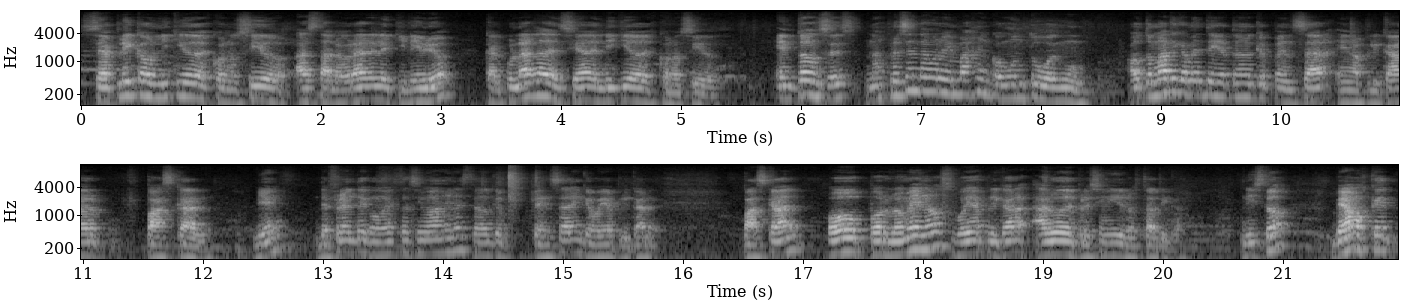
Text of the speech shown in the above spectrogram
se aplica un líquido desconocido hasta lograr el equilibrio, calcular la densidad del líquido desconocido. Entonces, nos presentan una imagen con un tubo en U. Automáticamente yo tengo que pensar en aplicar Pascal. ¿Bien? De frente con estas imágenes tengo que pensar en que voy a aplicar Pascal o por lo menos voy a aplicar algo de presión hidrostática. ¿Listo? Veamos qué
